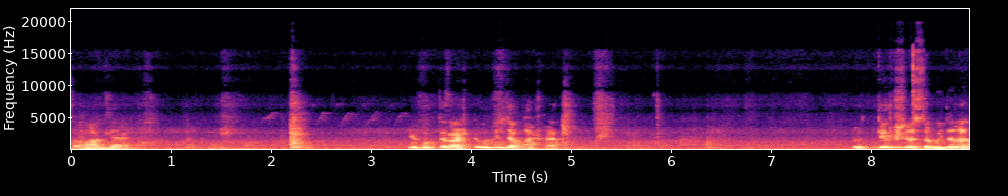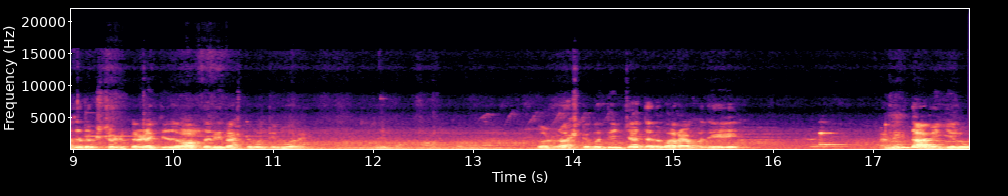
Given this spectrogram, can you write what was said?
समान न्याय हे फक्त राष्ट्रपतींच्या भाषणात प्रत्यक्ष संविधानाचं रक्षण करण्याची जबाबदारी राष्ट्रपतींवर आहे. पण राष्ट्रपतींच्या दरबारामध्ये अनेकदा आम्ही गेलो.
